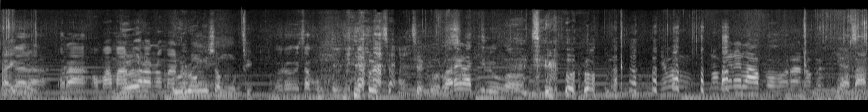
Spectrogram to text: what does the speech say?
Saiki Ya lah, ora omah manuk ora ono manuk. urung iso mudik. Urung iso mudik. Cek. Bareng lagi lunga. Emang no kene lah apa kok ora ono kegiatan?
